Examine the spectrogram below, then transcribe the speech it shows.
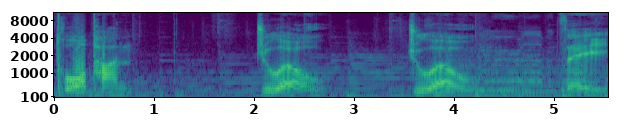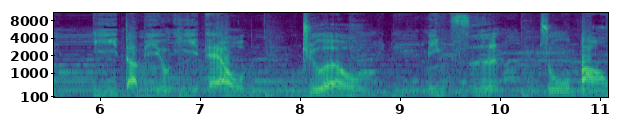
托盘 jewel jewel Z E W E L Jewel，名词，珠宝。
